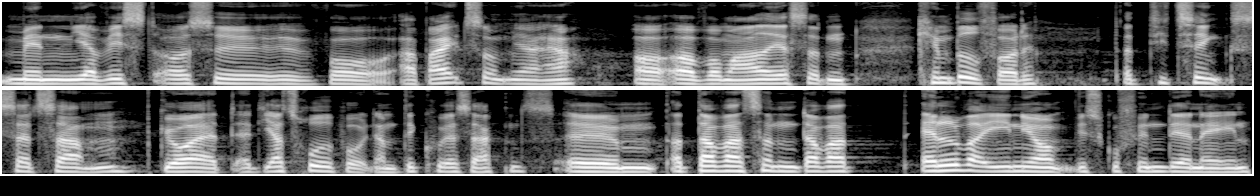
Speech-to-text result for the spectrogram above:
men jeg vidste også, øh, hvor arbejdsom jeg er, og, og hvor meget jeg sådan kæmpede for det. Og de ting sat sammen gjorde, at, at jeg troede på, at jamen, det kunne jeg sagtens. Øhm, og der var sådan, der var, alle var enige om, at vi skulle finde DNA'en.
